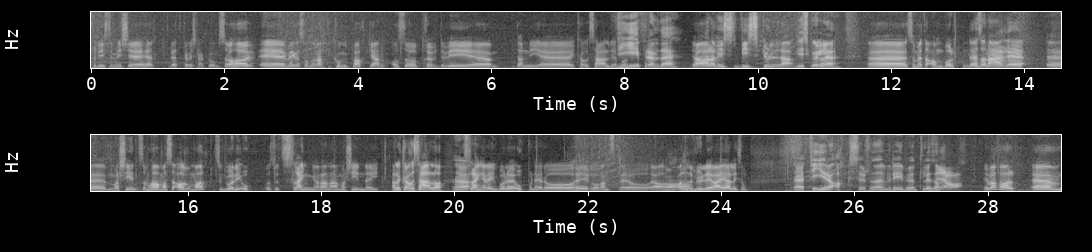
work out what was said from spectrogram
for de som ikke helt vet hva vi snakker om, så har eh, meg og Sondre vært i Kongeparken, og så prøvde vi eh, den nye karusellen de har fått. Vi prøvde. Ja, eller vi, vi skulle. Vi skulle. Eh, som heter Ambolten. Det er sånn her eh, eh, maskin som har masse armer. Så går de opp, og så slenger den her maskinen deg Eller karusell, da. Ja. Den slenger deg både opp og ned og høyre og venstre og ja, Ah. alle mulige veier, liksom. Eh, fire akser som den vrir rundt, liksom. Ja. I hvert fall. ehm,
